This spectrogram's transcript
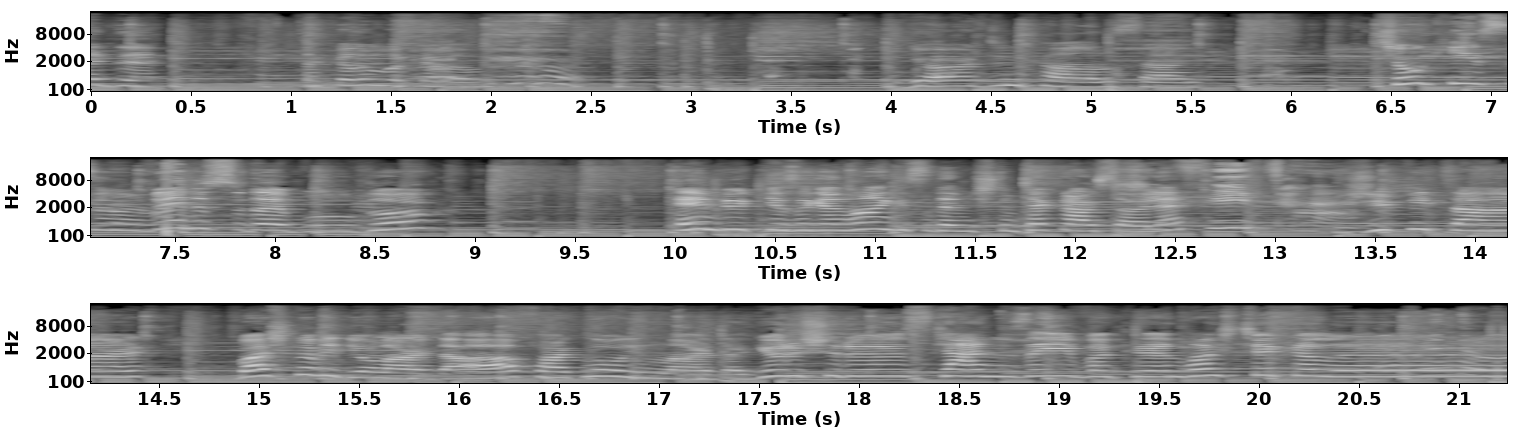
hadi. Takalım bakalım. Gördün Kaan sen. Çok iyisin. Venüs'ü de bulduk. En büyük gezegen hangisi demiştim? Tekrar söyle. Jüpiter. Jüpiter. Başka videolarda, farklı oyunlarda görüşürüz. Kendinize iyi bakın. Hoşçakalın.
